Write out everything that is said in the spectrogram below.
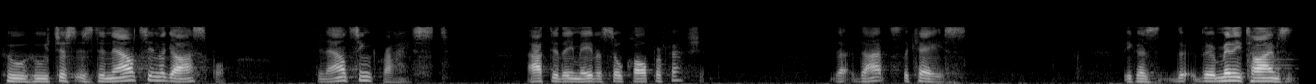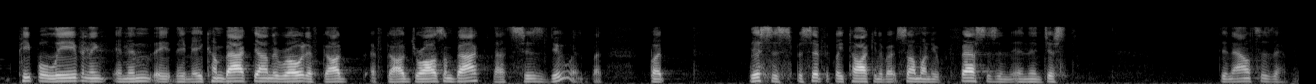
who, who just is denouncing the gospel, denouncing Christ after they made a so called profession. That, that's the case. Because there, there, are many times people leave and, they, and then they, they may come back down the road if God, if God draws them back, that's His doing. But, but this is specifically talking about someone who professes and, and then just denounces everything.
